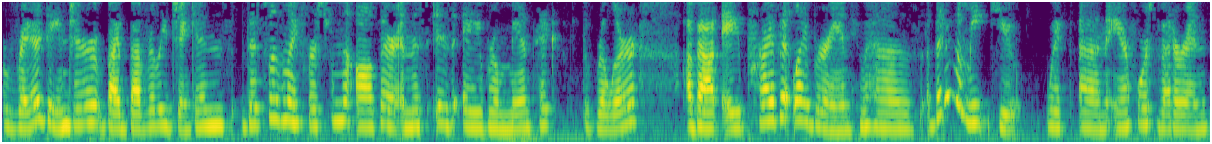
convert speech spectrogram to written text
Rare Danger by Beverly Jenkins. This was my first from the author, and this is a romantic thriller about a private librarian who has a bit of a meet cute with an Air Force veteran,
